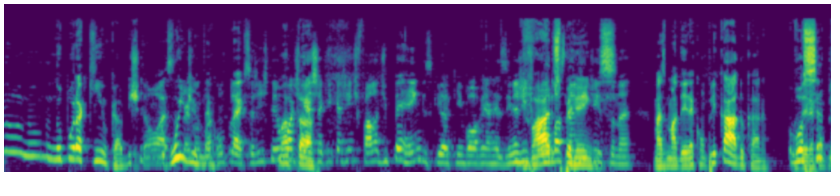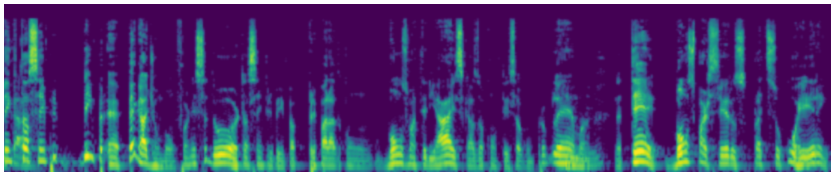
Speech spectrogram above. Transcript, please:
no, no, no- buraquinho, cara. Bicho Então, essa ruim de pergunta é matar. complexa. A gente tem um matar. podcast aqui que a gente fala de perrengues que, que envolvem a resina. A gente Vários falou bastante perrengues. disso, né? Mas madeira é complicado, cara. Madeira Você é tem que complicado. estar sempre bem é, pegar de um bom fornecedor, estar sempre bem pa- preparado com bons materiais caso aconteça algum problema, Uhum. né? ter bons parceiros para te socorrerem,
